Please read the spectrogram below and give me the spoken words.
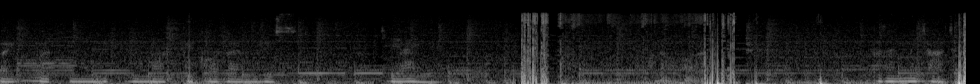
Right, but not because I'm this क्या है पता नहीं मैं चार चार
